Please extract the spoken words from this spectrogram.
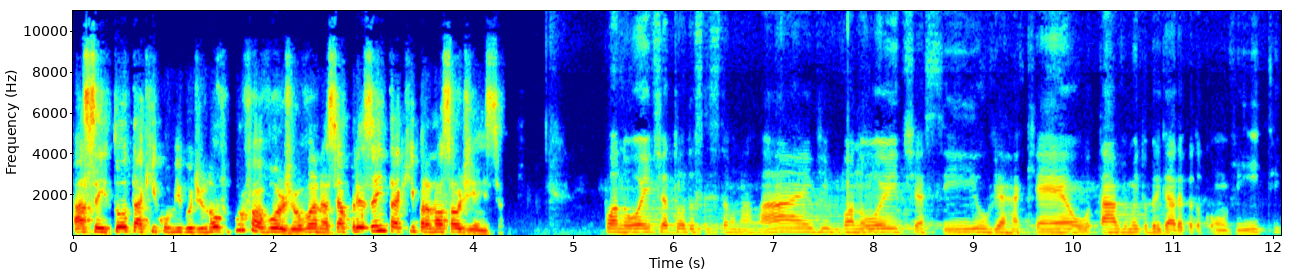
aceitou estar aqui comigo de novo. Por favor, Giovana, se apresenta aqui para nossa audiência. Boa noite a todos que estão na live. Boa noite a Silvia, a Raquel, Otávio, muito obrigada pelo convite.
